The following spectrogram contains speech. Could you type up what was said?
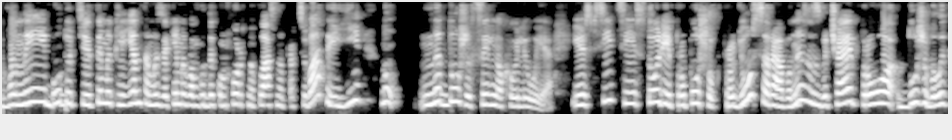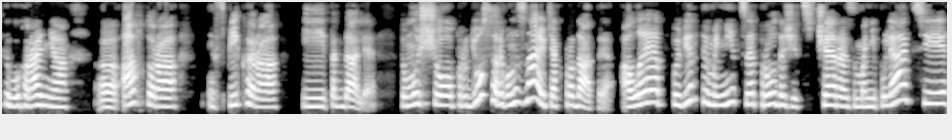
вони будуть тими клієнтами, з якими вам буде комфортно, класно працювати, її ну не дуже сильно хвилює. І ось всі ці історії про пошук продюсера, вони зазвичай про дуже велике вигорання е, автора, спікера і так далі. Тому що продюсери вони знають, як продати, але повірте мені, це продажі через маніпуляції,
